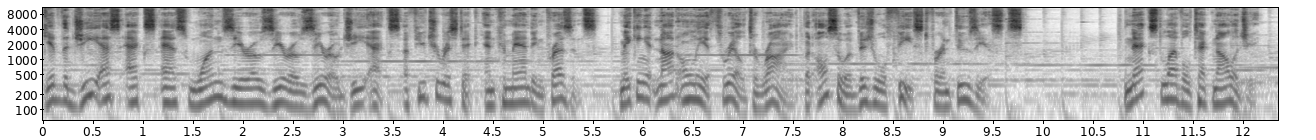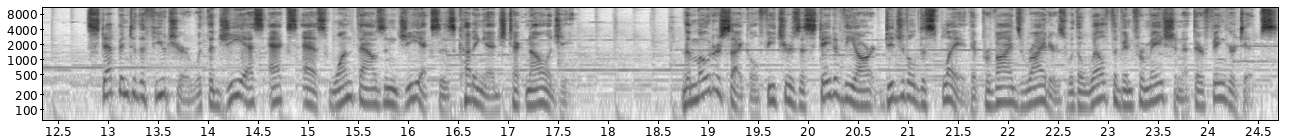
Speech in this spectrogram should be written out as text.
give the GSX S1000GX a futuristic and commanding presence, making it not only a thrill to ride but also a visual feast for enthusiasts. Next level technology. Step into the future with the GSX S1000GX's cutting-edge technology. The motorcycle features a state-of-the-art digital display that provides riders with a wealth of information at their fingertips.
